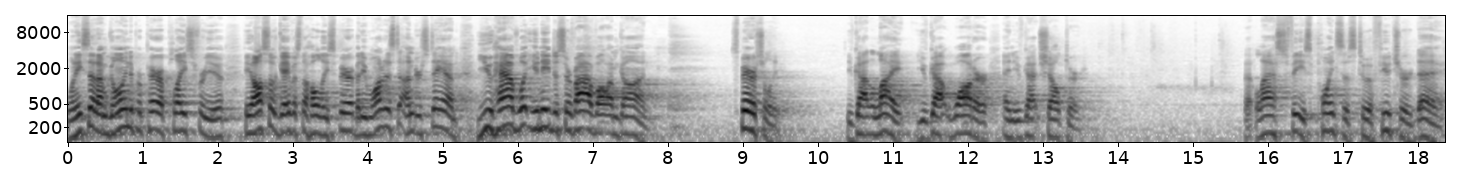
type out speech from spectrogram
When he said, I'm going to prepare a place for you, he also gave us the Holy Spirit, but he wanted us to understand you have what you need to survive while I'm gone. Spiritually, you've got light, you've got water, and you've got shelter. That last feast points us to a future day.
